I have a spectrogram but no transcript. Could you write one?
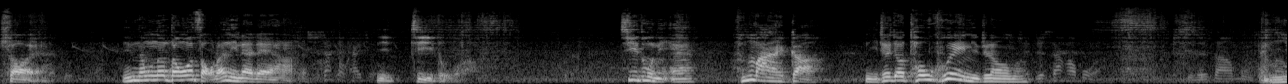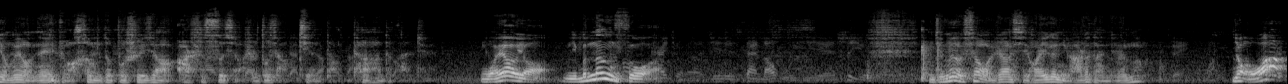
少爷，您能不能等我走了，您再这样？你嫉妒我？嫉妒你？My God！你这叫偷窥，你知道吗？你有没有那种恨不得不睡觉，二十四小时都想见到他的感觉？我要有，你不弄死我？你就没有像我这样喜欢一个女孩的感觉吗？有啊，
